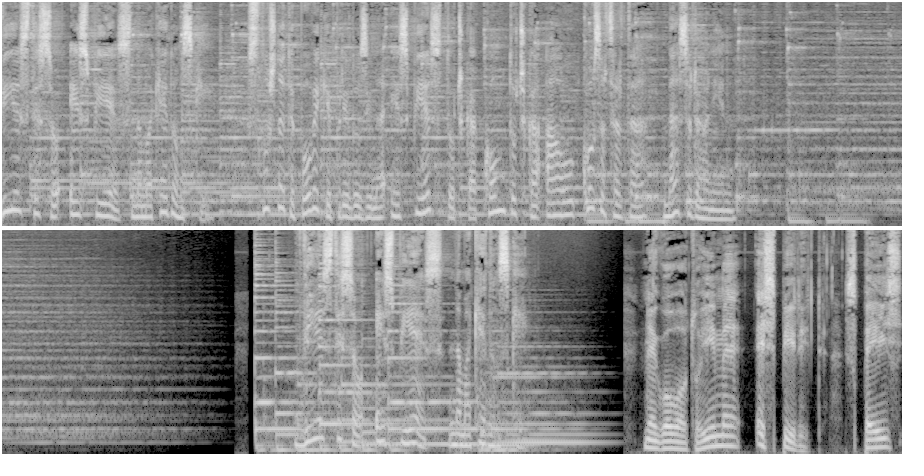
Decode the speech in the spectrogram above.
Вие сте со SPS на Македонски. Слушнете повеќе прилози на sps.com.au козацрта на Седонин. Вие сте со SPS на Македонски. Неговото име е Spirit, Space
